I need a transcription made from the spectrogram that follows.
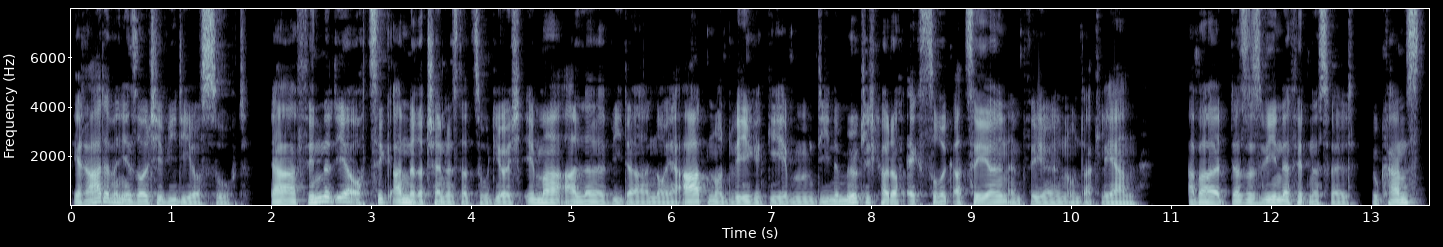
gerade wenn ihr solche Videos sucht. Da findet ihr auch zig andere Channels dazu, die euch immer alle wieder neue Arten und Wege geben, die eine Möglichkeit auf Ex zurück erzählen, empfehlen und erklären. Aber das ist wie in der Fitnesswelt. Du kannst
